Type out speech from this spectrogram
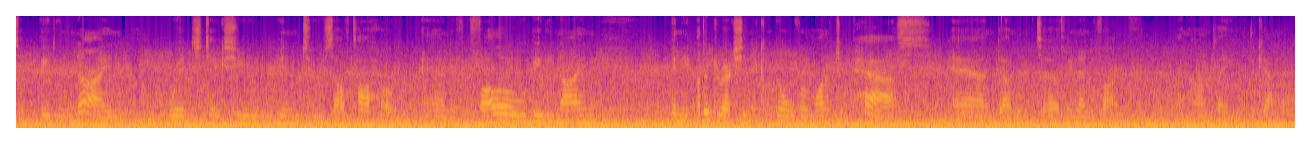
to 89, which takes you into South Tahoe. And if you follow 89 in the other direction, it can go over Monitor Pass and down into 395. And now I'm playing with the camera.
